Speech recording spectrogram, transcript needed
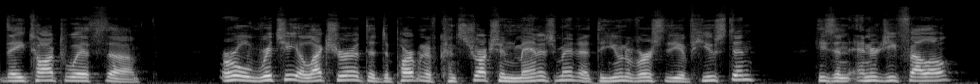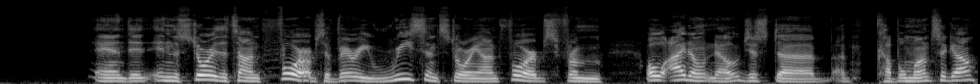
they talked with uh, Earl Ritchie, a lecturer at the Department of Construction Management at the University of Houston. He's an energy fellow. And in, in the story that's on Forbes, a very recent story on Forbes from oh, I don't know, just uh, a couple months ago.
